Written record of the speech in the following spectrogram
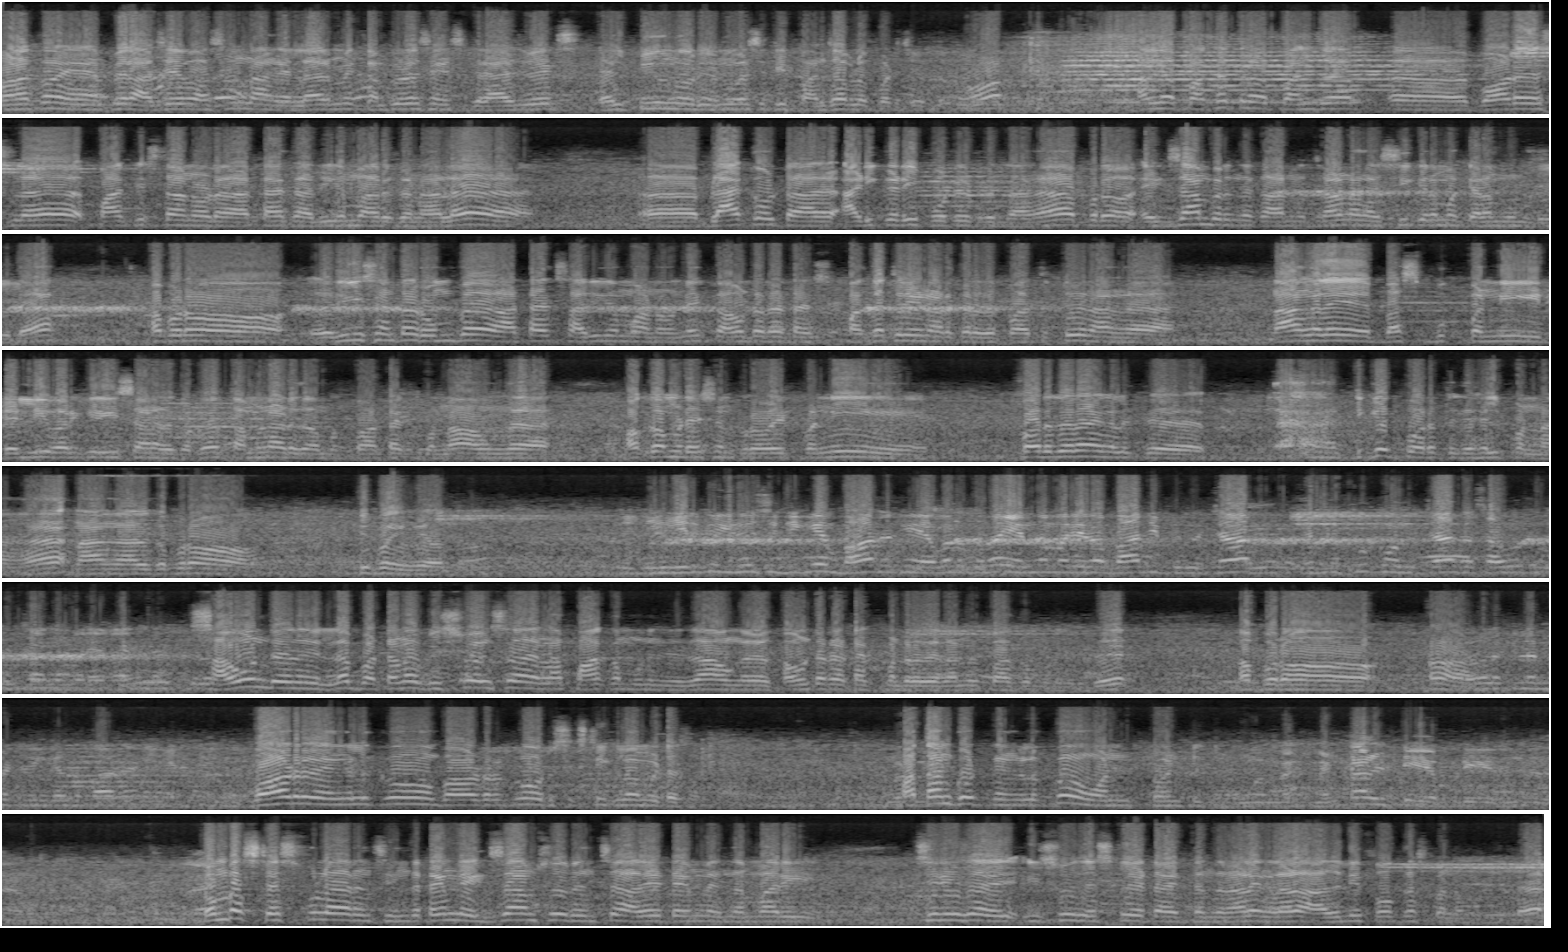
வணக்கம். என் பேர் அஜய் வாசன். நாங்கள் எல்லாருமே கம்ப்யூட்டர் சயின்ஸ் கிராஜுவேட்ஸ் எல்பியூன்னு ஒரு யூனிவர்சிட்டி பஞ்சாபில் படிச்சுட்டு இருக்கோம். அங்கே பக்கத்தில் பஞ்சாப் பார்டர்ஸில் பாகிஸ்தானோட அட்டாக் அதிகமாக இருக்கனால பிளாக் அவுட் அடிக்கடி போட்டுட்டு இருந்தாங்க. அப்புறம் எக்ஸாம் இருந்த காரணத்தினால நாங்கள் சீக்கிரமாக கிளம்ப முடியல. அப்புறம் ரீசெண்டாக ரொம்ப அட்டாக்ஸ் அதிகமானோடனே கவுண்டர் அட்டாக்ஸ் பக்கத்துலேயே நடக்கிறத பார்த்துட்டு நாங்கள் நாங்களே பஸ் புக் பண்ணி டெல்லி வரைக்கும் ரீச் ஆனதுக்கப்புறம் தமிழ்நாடு கவர்மெண்ட் காண்டாக்ட் பண்ணோம். அவங்க அக்காமடேஷன் ப்ரொவைட் பண்ணி ஃபர்தராக எங்களுக்கு டிக்கெட் போகிறதுக்கு ஹெல்ப் பண்ணாங்க. நாங்கள் அதுக்கப்புறம் இப்போ இங்கே வந்தோம். நீங்க இருக்க யூனிவர்சிட்டிக்கு பார்டருக்கு எவ்வளவு தான் எந்த மாதிரி ஏதாவது பாதிப்பு இருந்துச்சா எப்படி தூக்கம் வந்துச்சா அந்த சவுண்ட் இருந்துச்சா அந்த மாதிரி ஏதாவது? சவுண்ட் எதுவும் இல்லை பட் ஆனால் விஷுவல்ஸாக அதெல்லாம் பார்க்க முடிஞ்சது. அவங்க கவுண்டர் அட்டாக் பண்ணுறது எல்லாமே பார்க்க முடிஞ்சது. அப்புறம் எவ்வளவு கிலோமீட்டர் இங்க பார்டர் நீங்க எடுத்தீங்க? பார்டர் எங்களுக்கும் பார்டருக்கும் ஒரு சிக்ஸ்டி கிலோமீட்டர்ஸ் பத்தான்கோட் எங்களுக்கும் ஒன் டுவெண்ட்டி மென்டாலிட்டி எப்படி இருந்தது? ரொம்ப ஸ்ட்ரெஸ்ஃபுல்லாக இருந்துச்சு. இந்த டைமில் எக்ஸாம்ஸும் இருந்துச்சு. அதே டைமில் இந்த மாதிரி சீரியஸாக இஷ்யூஸ் எஸ்கலேட் ஆகிட்டு இருந்தனால எங்களால் அதுலேயும் ஃபோக்கஸ் பண்ண முடியல.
